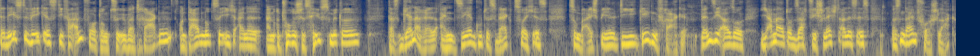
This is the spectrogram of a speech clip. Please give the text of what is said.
Der nächste Weg ist, die Verantwortung zu übertragen. Und da nutze ich eine, ein rhetorisches Hilfsmittel, das generell ein sehr gutes Werkzeug ist, zum Beispiel die Gegenfrage. Wenn sie also jammert und sagt, wie schlecht alles ist, was ist denn dein Vorschlag?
